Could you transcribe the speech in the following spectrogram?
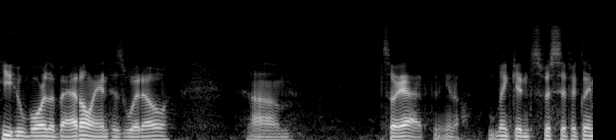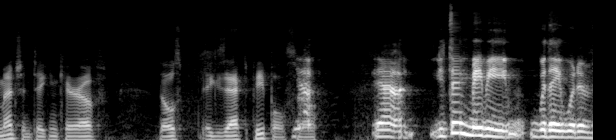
he who bore the battle and his widow. Um, so yeah, you know, Lincoln specifically mentioned taking care of those exact people. So Yeah. Yeah, you'd think maybe they would have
